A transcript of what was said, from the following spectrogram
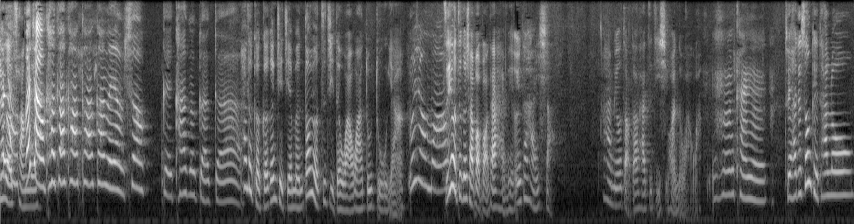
婴儿床呢？为什么他他他他他没有送给他的哥哥？他的哥哥跟姐姐们都有自己的娃娃嘟嘟呀。为什么？只有这个小宝宝他还没有，因为他还小，他还没有找到他自己喜欢的娃娃。嗯，可能。所以他就送给他喽。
